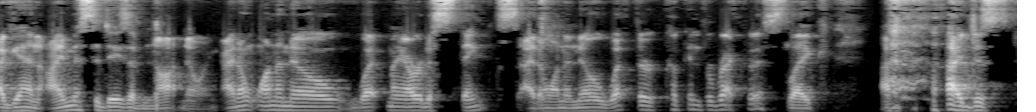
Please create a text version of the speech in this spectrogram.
again, I miss the days of not knowing. I don't want to know what my artist thinks. I don't want to know what they're cooking for breakfast. Like, I, I just,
